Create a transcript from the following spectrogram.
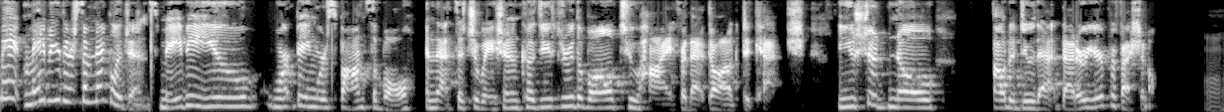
may, maybe there's some negligence. Maybe you weren't being responsible in that situation because you threw the ball too high for that dog to catch. You should know how to do that better. You're a professional. Mm.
